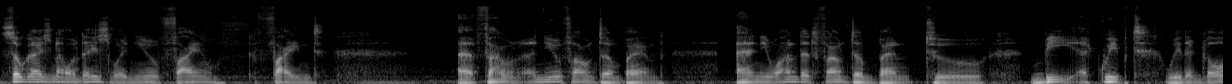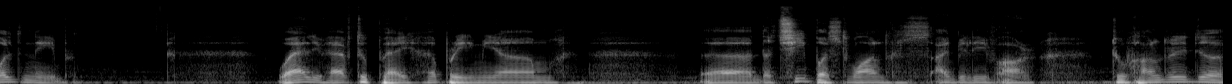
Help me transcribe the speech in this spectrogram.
So, guys, nowadays when you find find a found a new fountain pen and you want that fountain pen to be equipped with a gold nib, well, you have to pay a premium. Uh, the cheapest ones, I believe, are 200, uh,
